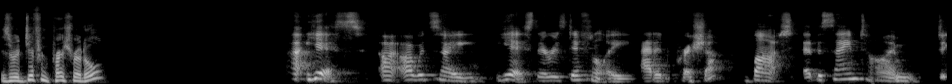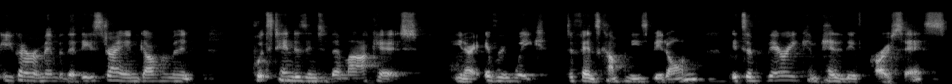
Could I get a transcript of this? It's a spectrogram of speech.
Is there a different pressure at all? Uh, yes, I, I would say yes, there is definitely added pressure. But at the same time, you've got to remember that the Australian government puts tenders into the market, you know, every week defence companies bid on. It's a very competitive process.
